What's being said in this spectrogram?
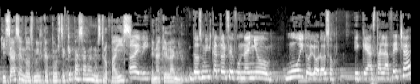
quizás en 2014. ¿Qué pasaba en nuestro país Ay, en aquel año? 2014 fue un año muy doloroso y que hasta la fecha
